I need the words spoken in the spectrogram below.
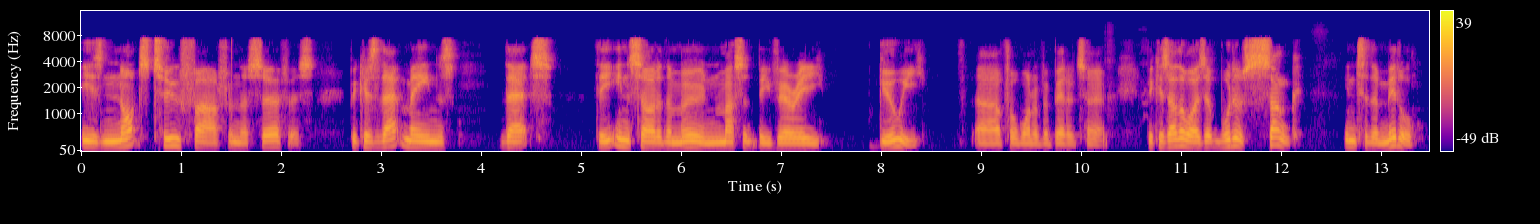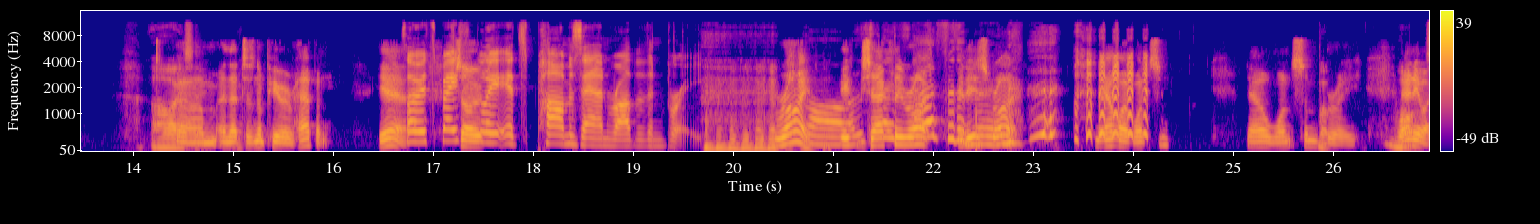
is not too far from the surface because that means that the inside of the moon mustn't be very gooey, uh, for want of a better term, because otherwise it would have sunk into the middle Oh, I see. um, and that doesn't appear to have happened. Yeah. So it's basically it's parmesan rather than brie. right. Aw, exactly so right. sad for the It is moon. right. now I want some. Now I want some brie. What's anyway,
